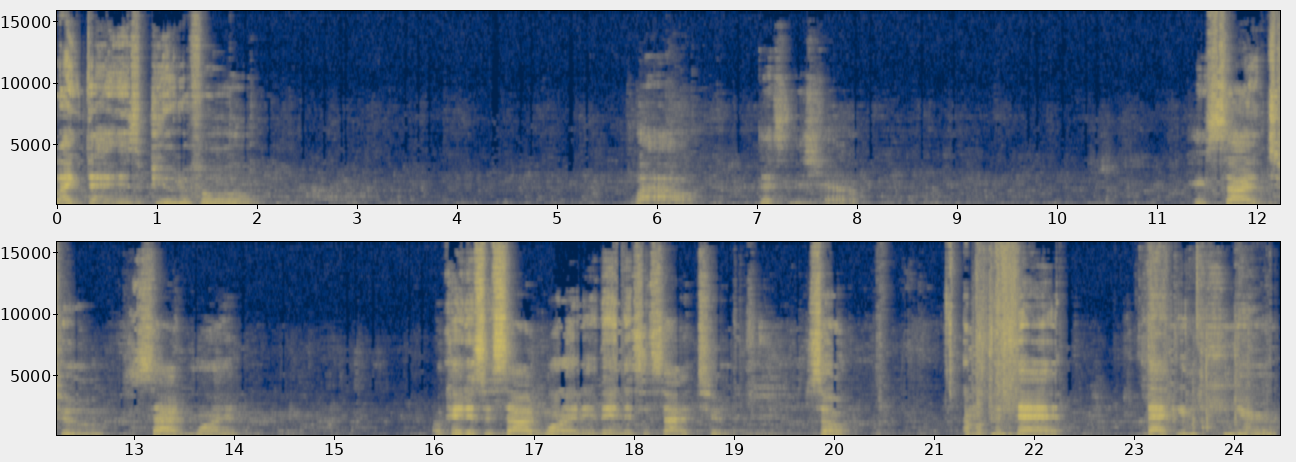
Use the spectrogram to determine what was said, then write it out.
Like, that is beautiful. Wow. That's the shadow. Okay, side two, side one. Okay, this is side one, and then this is side two. So, I'm gonna put that back in here.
